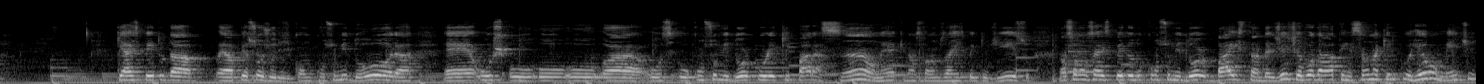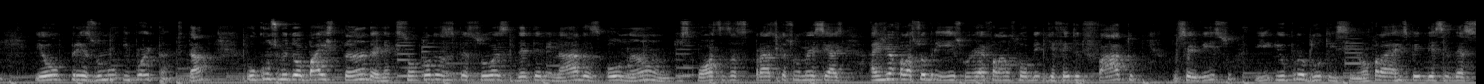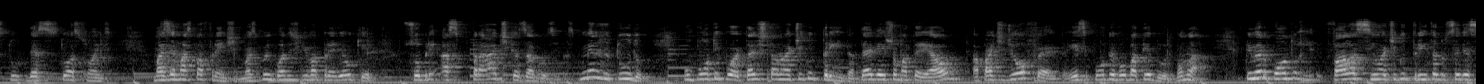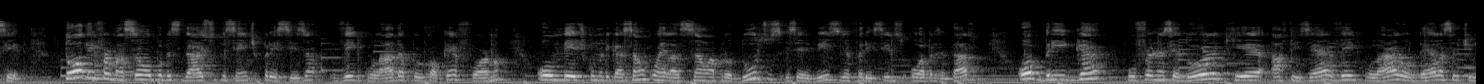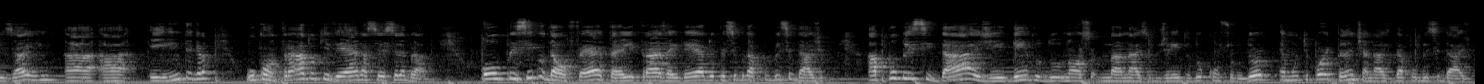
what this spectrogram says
que é a respeito da é, pessoa jurídica como consumidora, é, o, o, o, a, o, consumidor por equiparação, né, que nós falamos a respeito disso. Nós falamos a respeito do consumidor bystander. Gente, eu vou dar atenção naquilo que realmente eu presumo importante, tá? O consumidor bystander, né, que são todas as pessoas determinadas ou não dispostas às práticas comerciais. A gente vai falar sobre isso, a gente vai falar sobre efeito de fato do serviço e, e, o produto em si. Vamos falar a respeito desses, dessas, dessas situações. Mas é mais para frente. Mas por enquanto a gente vai aprender o quê? Sobre as práticas abusivas. Primeiro de tudo, um ponto importante está no artigo 30. Pega aí seu material, a parte de oferta. Esse ponto eu vou bater duro. Vamos lá. Primeiro ponto, fala assim o artigo 30 do CDC. Toda informação ou publicidade suficiente precisa, veiculada por qualquer forma ou meio de comunicação com relação a produtos e serviços oferecidos ou apresentados, obriga o fornecedor que a fizer veicular ou dela se utilizar em, a, a, em íntegra o contrato que vier a ser celebrado. O princípio da oferta, ele traz a ideia do princípio da publicidade. A publicidade dentro do nosso na análise do direito do consumidor é muito importante a análise da publicidade.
